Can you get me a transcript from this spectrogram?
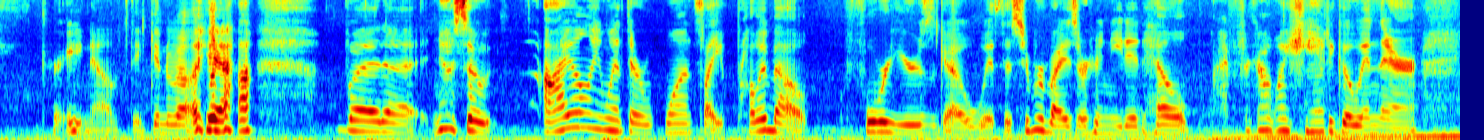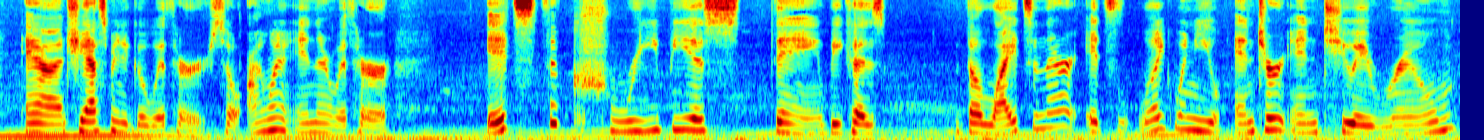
great now i'm thinking about yeah but uh no so i only went there once like probably about four years ago with a supervisor who needed help. I forgot why she had to go in there and she asked me to go with her. So i went in there with her. It's the creepiest thing because the lights in there it's like when you enter into a room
